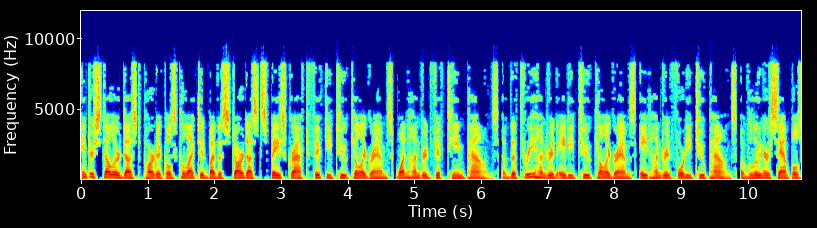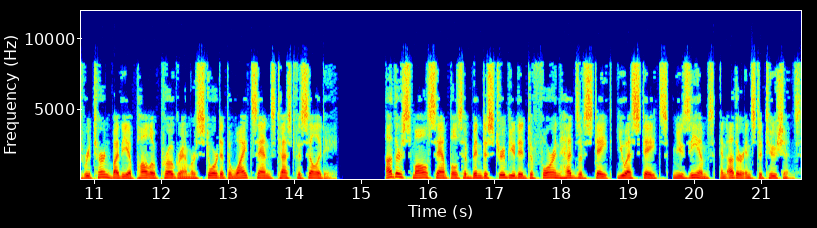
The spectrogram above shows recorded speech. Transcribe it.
Interstellar dust particles collected by the Stardust spacecraft 52 kilograms 115 pounds of the 382 kilograms 842 pounds of lunar samples returned by the Apollo program are stored at the White Sands Test Facility. Other small samples have been distributed to foreign heads of state, U.S. states, museums, and other institutions.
